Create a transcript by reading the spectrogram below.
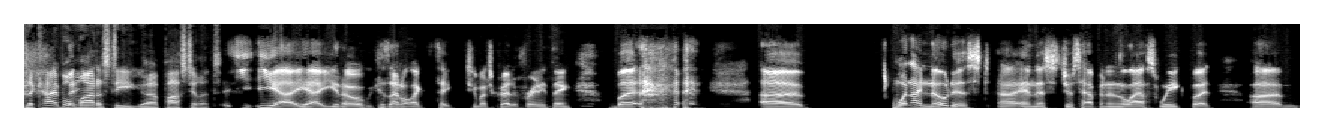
The Kybel modesty uh, postulate. yeah, yeah, you know, because I don't like to take too much credit for anything. But uh, what I noticed, uh, and this just happened in the last week, but um,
